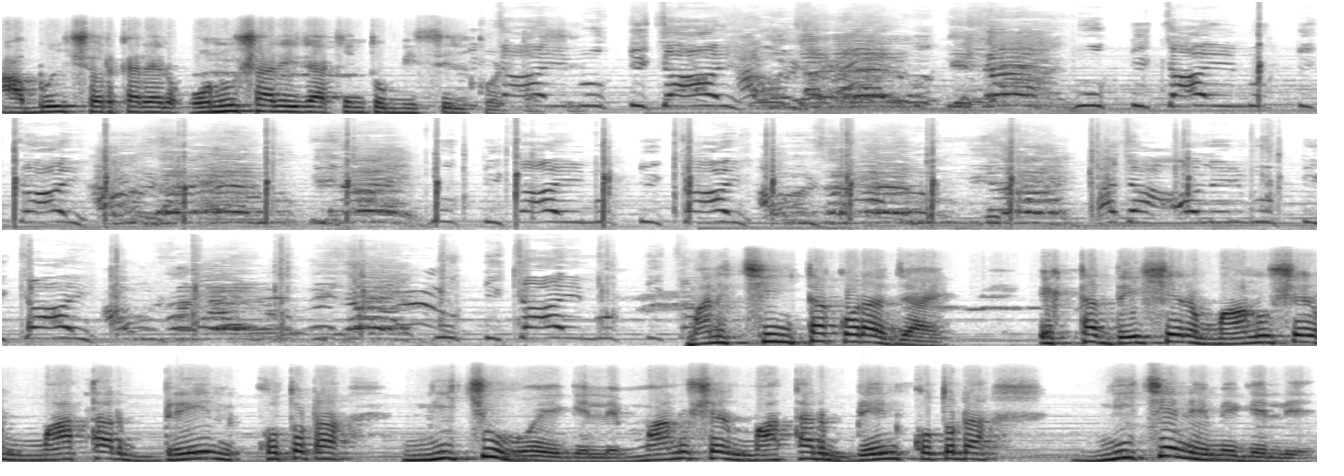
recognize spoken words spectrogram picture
আবুল সরকারের অনুসারীরা কিন্তু মিছিল করতেছে। মুক্তি চাই। মুক্তি চাই। মুক্তি চাই মুক্তি চাই। মুক্তি চাই। রাজা অলির মুক্তি চাই। মুক্তি চাই মুক্তি চাই। মানে চিন্তা করা যায় একটা দেশের মানুষের মাথার ব্রেন কতটা নিচু হয়ে গেলে, মানুষের মাথার ব্রেন কতটা নিচে নেমে গেলে,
